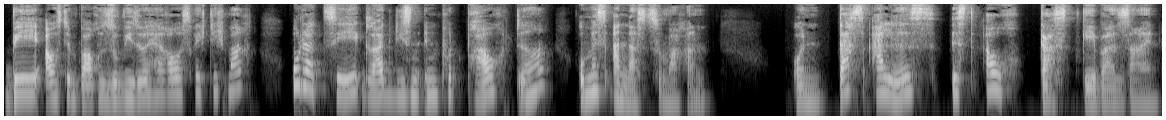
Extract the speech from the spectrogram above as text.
B aus dem Bauch sowieso heraus richtig macht oder C gerade diesen Input brauchte, um es anders zu machen. Und das alles ist auch Gastgeber sein.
